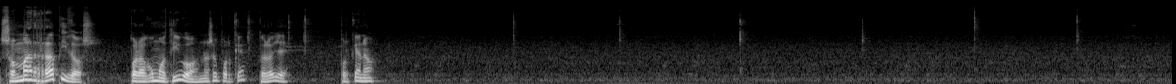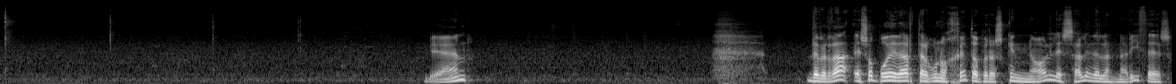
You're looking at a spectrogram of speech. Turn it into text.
son más rápidos, por algún motivo, no sé por qué, pero oye. ¿Por qué no? Bien. de verdad, eso puede darte algún objeto, pero es que no le sale de las narices.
